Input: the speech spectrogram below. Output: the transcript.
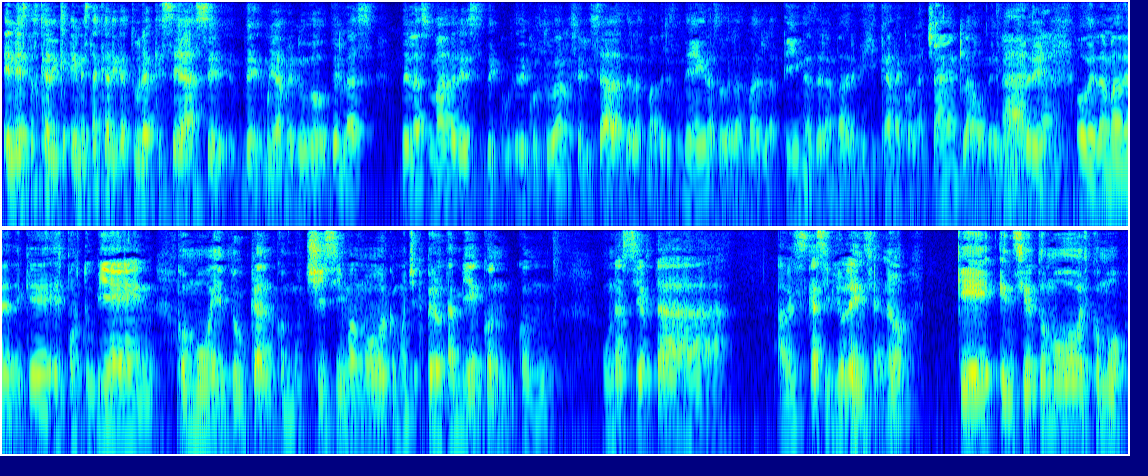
en, estas en esta caricatura que se hace de, muy a menudo de las, de las madres de, de cultura racializadas, de las madres negras o de las madres latinas, de la madre mexicana con la chancla o de la madre o de la madre de que es por tu bien, cómo educan con muchísimo amor, con muchi- pero también con, con una cierta, a veces casi violencia, ¿no? Que en cierto modo es como,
